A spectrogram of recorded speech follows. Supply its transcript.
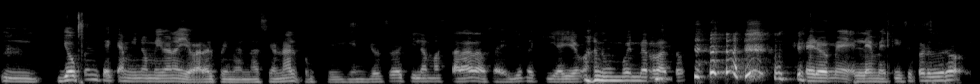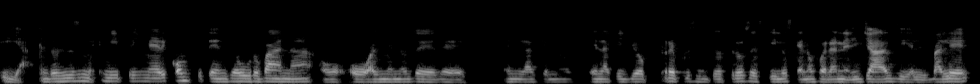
y yo pensé que a mí no me iban a llevar al primer nacional porque dije, yo soy aquí la más tarada, o sea, ellos aquí ya llevan un buen de rato. Pero me, le metí súper duro y ya. Entonces, mi, primer competencia urbana, o, o al menos de, de, en, la que en la que yo representé otros estilos que no fueran el jazz y el ballet,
